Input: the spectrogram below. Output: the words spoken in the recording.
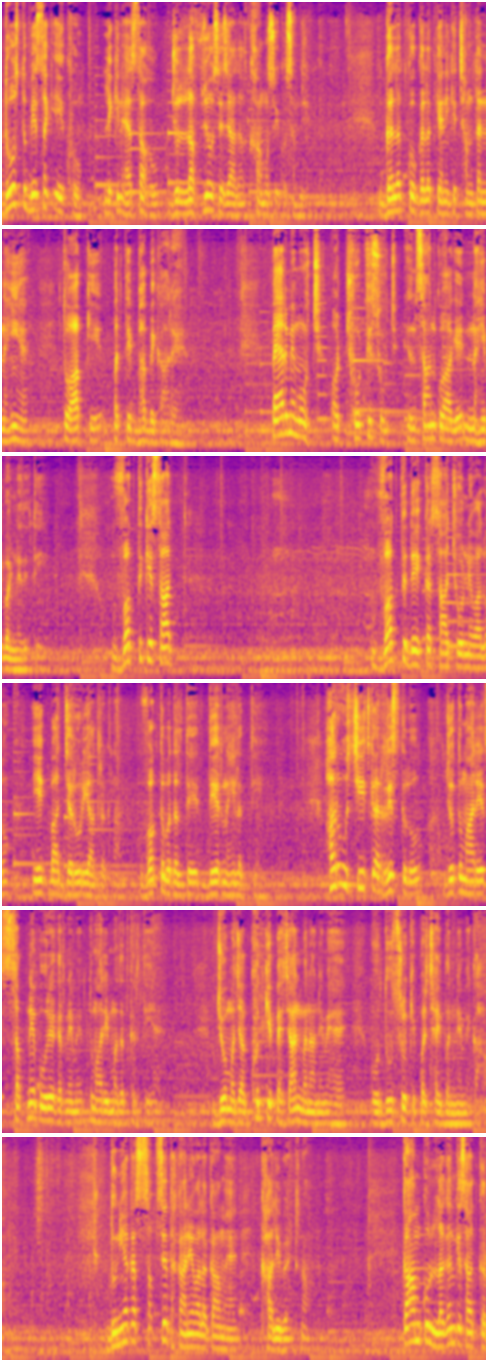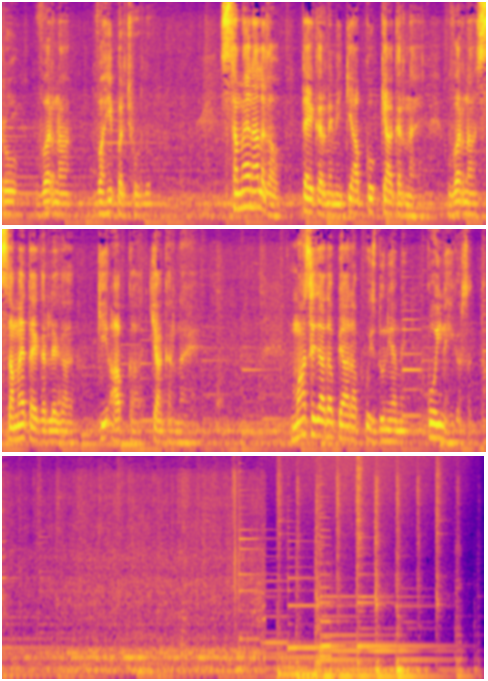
दोस्त बेशक एक हो, लेकिन ऐसा हो जो लफ्ज़ों से ज़्यादा खामोशी को समझे। गलत को गलत कहने की क्षमता नहीं है तो आपकी प्रतिभा बेकार है। पैर में मोच और छोटी सोच इंसान को आगे नहीं बढ़ने देती। वक्त के साथ, वक्त देखकर साथ छोड़ने वालों एक बात ज़रूर याद रखना, वक्त बदलते देर नहीं लगती। हर उस चीज़ का रिस्क लो जो तुम्हारे सपने पूरे करने में तुम्हारी मदद करती है। जो मज़ा खुद की पहचान बनाने में है, वो दूसरों की परछाई बनने में कहा। दुनिया का सबसे थकाने वाला काम है खाली बैठना। काम को लगन के साथ करो, वरना वहीं पर छोड़ दो। समय ना लगाओ तय करने में कि आपको क्या करना है, वरना समय तय कर लेगा कि आपका क्या करना है। माँ से ज़्यादा प्यार आपको इस दुनिया में कोई नहीं कर सकता।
